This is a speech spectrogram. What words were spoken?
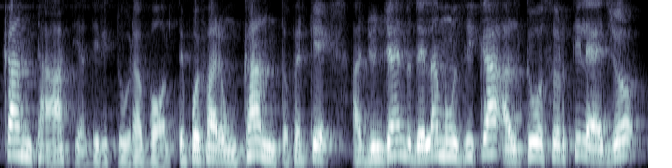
cantati addirittura a volte. Puoi fare un canto perché aggiungendo della musica al tuo sortilegio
